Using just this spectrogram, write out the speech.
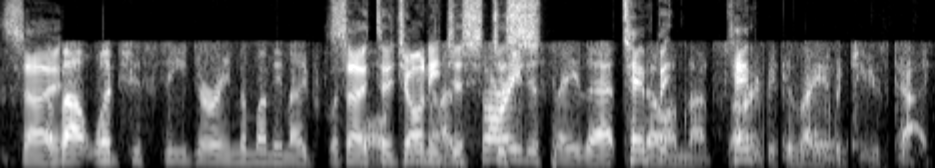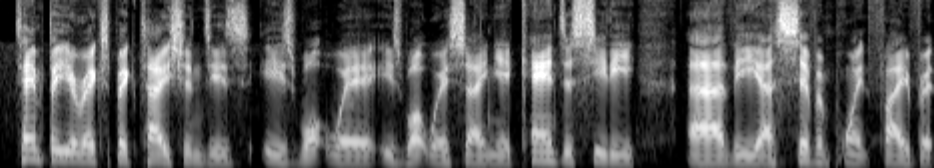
so about what you see during the Monday night football. So to. Johnny, I'm just- sorry just to say that. temper- no, I'm not sorry temp- because I am a Chiefs guy. temper your expectations is is what we're is what we're saying here. Kansas City, uh, the uh, seven point favourite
